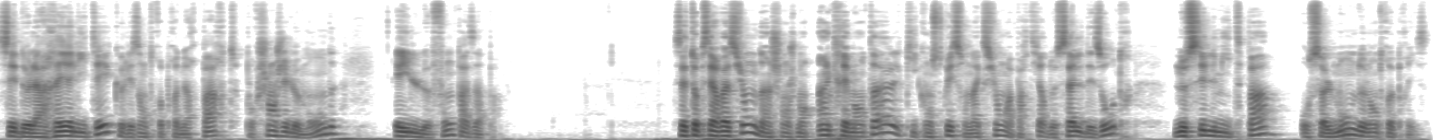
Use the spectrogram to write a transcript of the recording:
C'est de la réalité que les entrepreneurs partent pour changer le monde, et ils le font pas à pas. Cette observation d'un changement incrémental qui construit son action à partir de celle des autres ne se limite pas au seul monde de l'entreprise.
